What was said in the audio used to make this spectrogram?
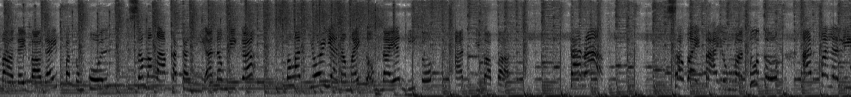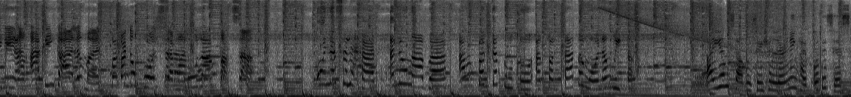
bagay-bagay patungkol sa mga katangian ng wika, mga teorya na may kaugnayan dito, at iba pa. Wika? Ayon sa Acquisition Learning Hypothesis,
